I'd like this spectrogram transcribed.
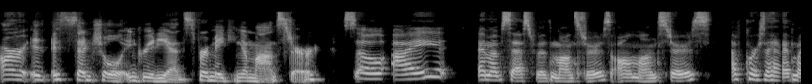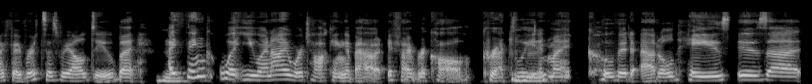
are essential ingredients for making a monster? So I am obsessed with monsters, all monsters. Of course, I have my favorites, as we all do. But mm-hmm. I think what you and I were talking about, if I recall correctly, mm-hmm. in my COVID addled haze, is uh,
